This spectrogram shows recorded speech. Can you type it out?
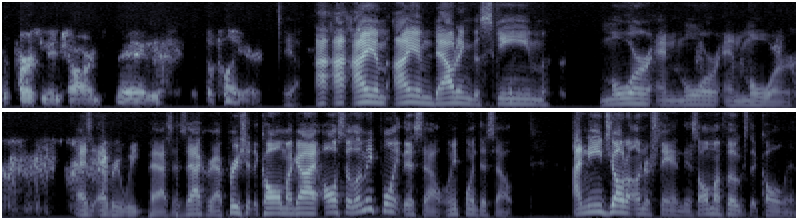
the person in charge than the player. Yeah, I, I, I am I am doubting the scheme more and more and more as every week passes. Zachary, I appreciate the call, my guy. Also, let me point this out. Let me point this out. I need y'all to understand this, all my folks that call in.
